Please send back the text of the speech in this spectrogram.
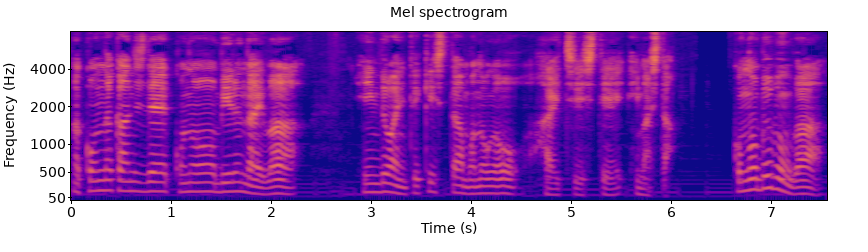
まあ、こんな感じでこのビル内はインドアに適したものを配置していました。この部分は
